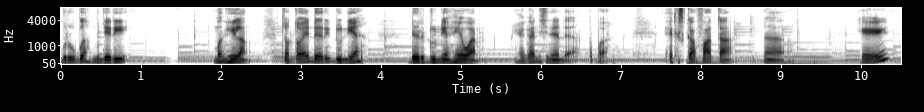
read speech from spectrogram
berubah menjadi menghilang. Contohnya dari dunia dari dunia hewan. Ya kan di sini ada apa? Excavata. Nah, oke.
